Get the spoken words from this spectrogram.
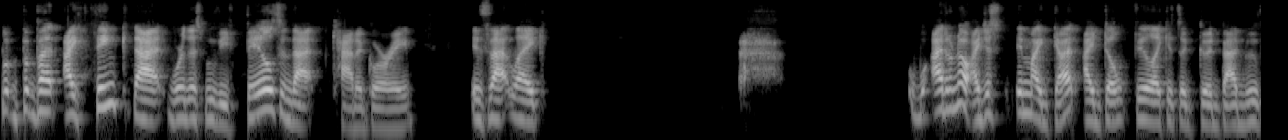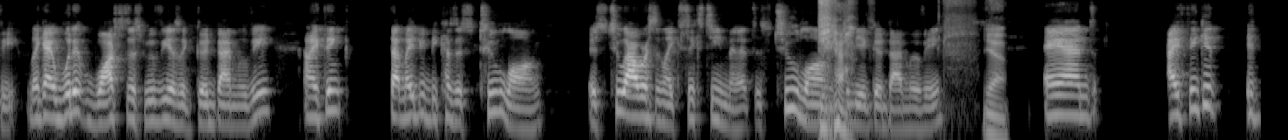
But, but but I think that where this movie fails in that category is that like I don't know. I just in my gut I don't feel like it's a good bad movie. Like I wouldn't watch this movie as a good bad movie, and I think that might be because it's too long. It's two hours and like sixteen minutes. It's too long Yeah. to be a good bad movie Yeah. and I think it it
